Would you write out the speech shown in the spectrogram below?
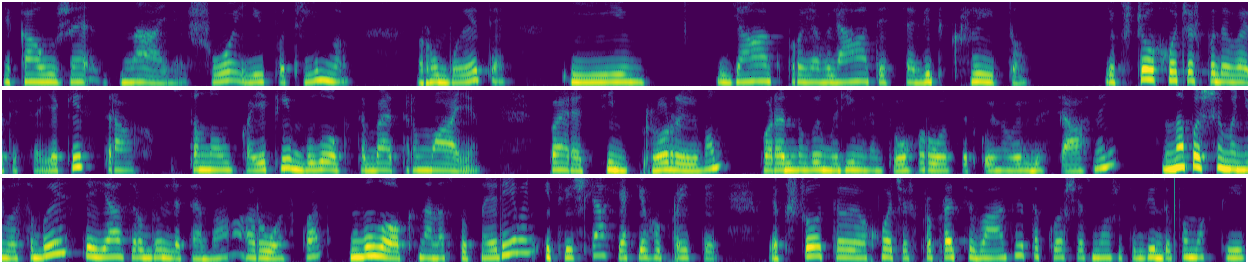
яка вже знає, що їй потрібно робити і як проявлятися відкрито. Якщо хочеш подивитися, який страх, установка, який блок тебе тримає перед цим проривом, перед новим рівнем твого розвитку і нових досягнень, напиши мені в особисті, я зроблю для тебе розклад, блок на наступний рівень і твій шлях, як його пройти. Якщо ти хочеш пропрацювати, також я зможу тобі допомогти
